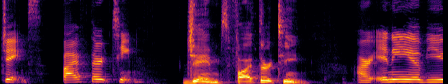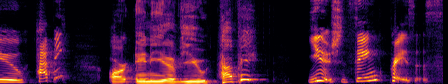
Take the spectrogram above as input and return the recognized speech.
James 5:13. James 513. Are any of you happy? Are any of you happy? You should sing praises.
